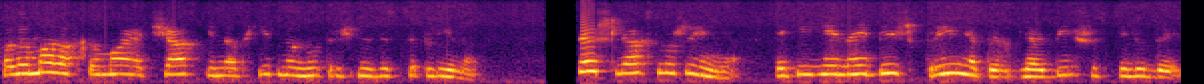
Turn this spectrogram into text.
коли мало хто має час і необхідну внутрішню дисципліну. Це шлях служіння, який є найбільш прийнятим для більшості людей.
